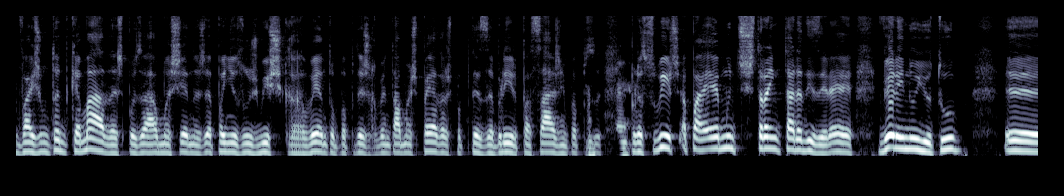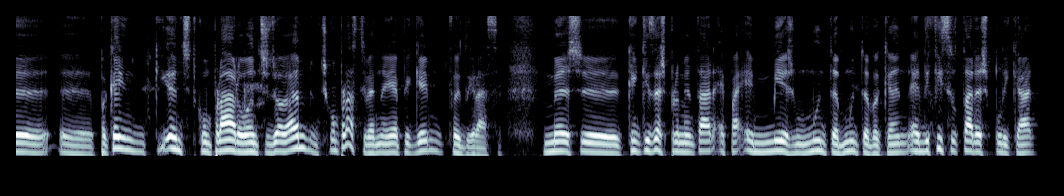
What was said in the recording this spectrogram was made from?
vai juntando camadas, depois há umas cenas, apanhas uns bichos que rebentam para poderes rebentar umas pedras, para poderes abrir passagem, para, para subir. Opá, é muito estranho estar a dizer, é verem no YouTube, uh, uh, para quem antes de comprar ou antes de, antes de comprar, se estiver na Epic Game, foi de graça. Mas uh, quem quiser experimentar, epá, é mesmo muito, muito bacana. É difícil estar a explicar,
